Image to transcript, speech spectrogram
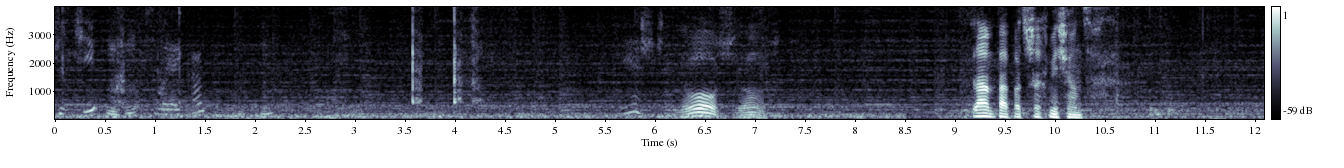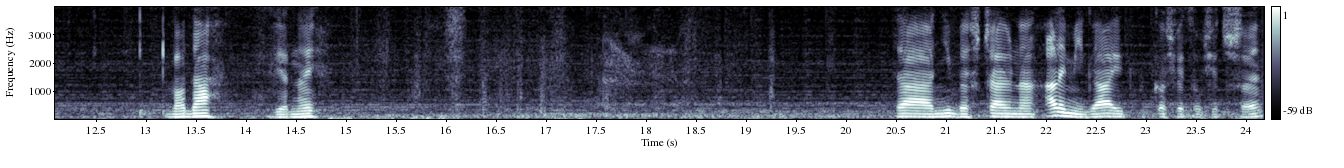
Nałożyć ci swoje jajka? Jeszcze. Już, już. Lampa po trzech miesiącach. Woda w jednej. Ta niby szczelna, ale miga i tylko świecą się trzy.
